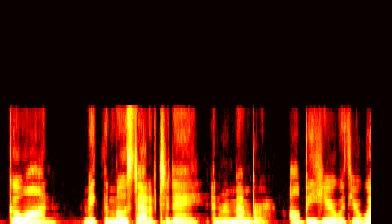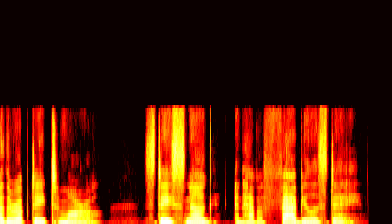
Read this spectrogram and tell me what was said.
Go on, make the most out of today, and remember, I'll be here with your weather update tomorrow. Stay snug and have a fabulous day.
